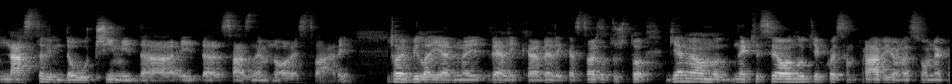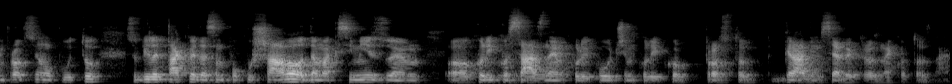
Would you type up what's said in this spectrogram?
nastavim da učim i da, i da saznajem nove stvari. To je bila jedna velika, velika stvar, zato što generalno neke sve odluke koje sam pravio na svom nekom profesionalnom putu su bile takve da sam pokušavao da maksimizujem koliko saznajem, koliko učim, koliko prosto gradim sebe kroz neko to znanje.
